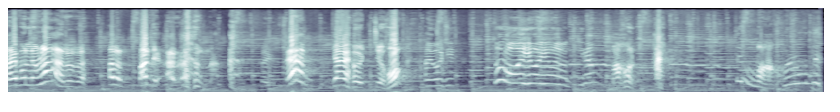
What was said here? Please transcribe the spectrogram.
তাই বললাম না? যাই হচ্ছে হোক আমি বলছি তোর ওই ওই ওই কি নাম? মাখন হ্যাঁ। তুই মাখনের মধ্যে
